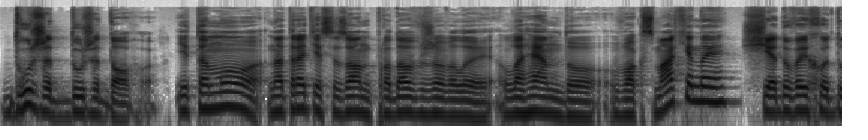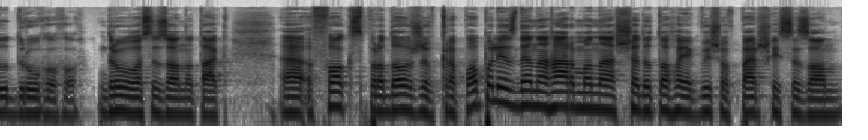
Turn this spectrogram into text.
дуже дуже довго. І тому на третій сезон продовжували легенду Вокс Махіни. Ще до виходу другого другого сезону. Так Фокс продовжив Крапополіс Дена Гармона ще до того, як вийшов перший сезон.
